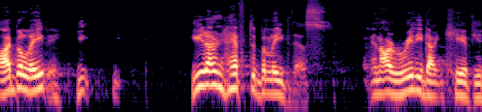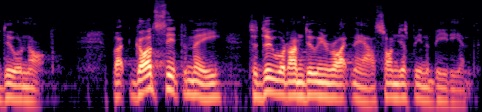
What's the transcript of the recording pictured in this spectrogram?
I believe, you, you don't have to believe this, and I really don't care if you do or not. But God said to me to do what I'm doing right now, so I'm just being obedient.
